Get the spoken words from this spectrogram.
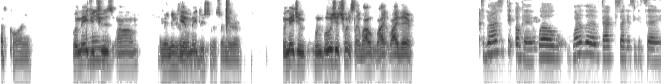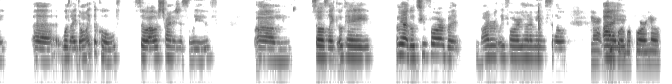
that's corny. What made you mean- choose? Um, I mean, niggas Yeah, yeah, what made get you- used to the summer though. what made you? What what was your choice? Like, why, why, why there? To be honest with you, okay, well, one of the factors I guess you could say uh, was I don't like the cold, so I was trying to just leave. Um, so I was like, okay, let me not go too far, but moderately far. You know what I mean? So Not too far, I- but far enough.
